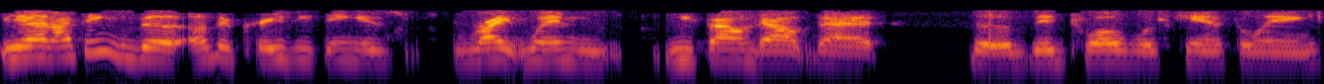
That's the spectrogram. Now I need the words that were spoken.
Yeah, and I think the other crazy thing is right when we found out that the Big 12 was canceling,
